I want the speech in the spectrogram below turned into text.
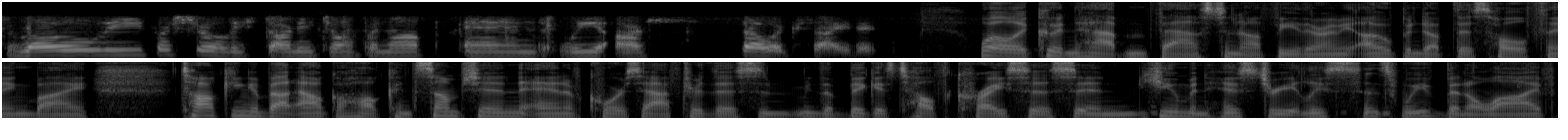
slowly but surely starting to open up, and we are so excited. Well, it couldn't happen fast enough either. I mean, I opened up this whole thing by talking about alcohol consumption. And of course, after this, the biggest health crisis in human history, at least since we've been alive,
